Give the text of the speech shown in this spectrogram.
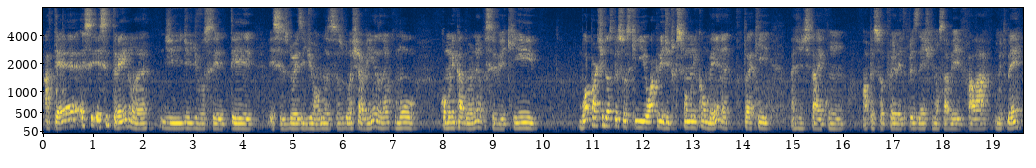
até esse, esse treino, né, de, de, de você ter esses dois idiomas, essas duas chavinhas, né, como comunicador, né, você vê que boa parte das pessoas que eu acredito que se comunicam bem, né, tanto é que a gente está aí com uma pessoa que foi eleita presidente que não sabe falar muito bem,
